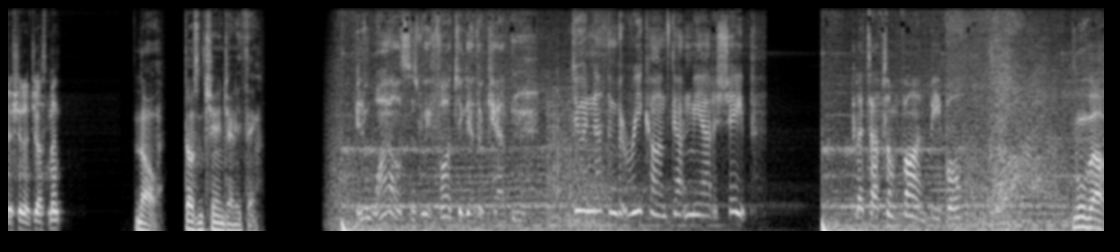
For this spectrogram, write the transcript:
Mission adjustment? No, doesn't change anything. Been a while since we fought together, Captain. Doing nothing but recon's gotten me out of shape. Let's have some fun, people. Move out.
